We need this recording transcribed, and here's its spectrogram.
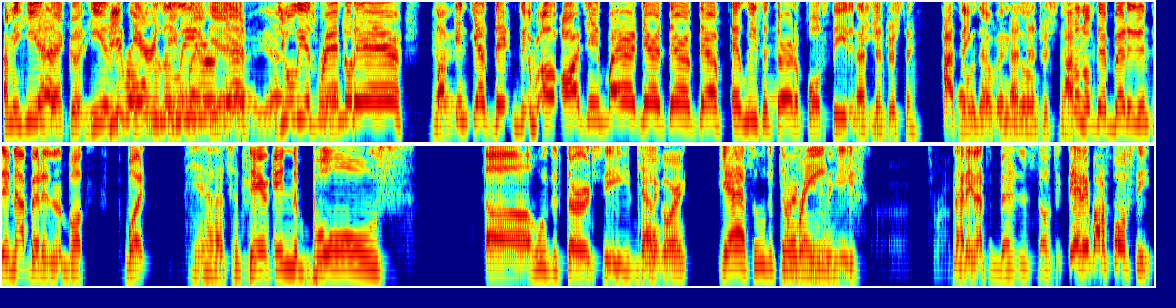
I mean, he is that good. He is D a Rose is a leader. Yeah, yes. yeah, yeah. Julius Yes. Randle there. Yes. Fucking yes. They, uh, RJ Barrett. They're they're they're at least a third or fourth seed in That's the interesting. I That think would- that would've been That's dope. interesting. I don't know if they're better than they're not better than the Bucks, but Yeah, that's interesting. they're in the Bulls. Uh, who's the third seed? Bull- category. Yes, who's the third seed in the. East? Nah, they're not the better than the Celtics. Yeah, they're about a fourth seed.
